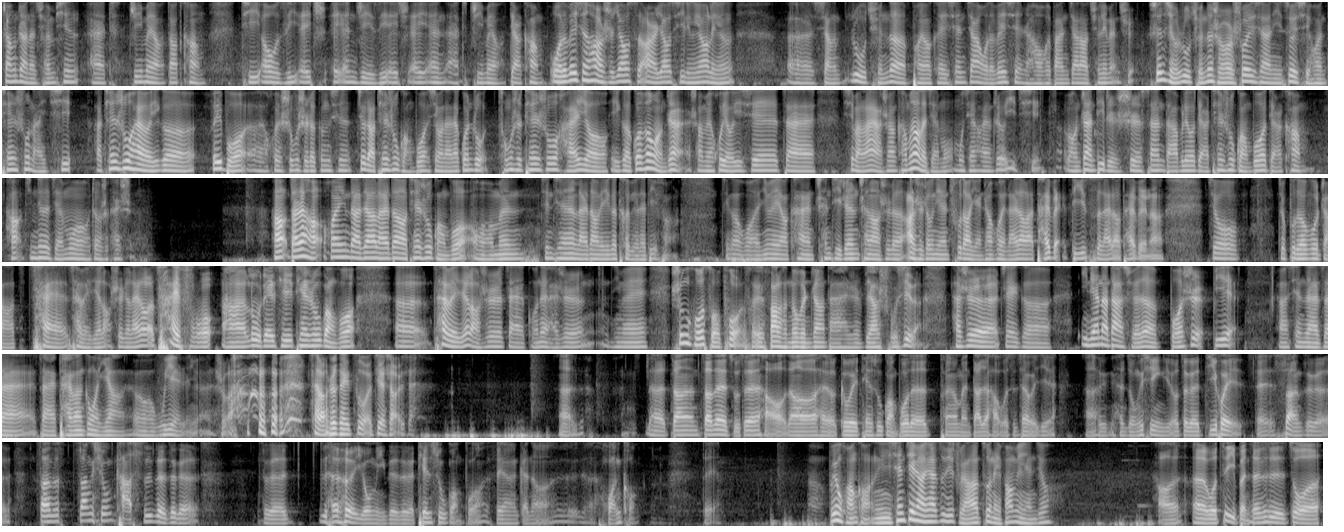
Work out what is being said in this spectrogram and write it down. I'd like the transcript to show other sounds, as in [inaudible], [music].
张战的全拼 at gmail.com。t o z h a n g z h a n at gmail 点 com。我的微信号是幺四二幺七零幺零，呃，想入群的朋友可以先加我的微信，然后会把你加到群里面去。申请入群的时候说一下你最喜欢天书哪一期啊？天书还有一个微博，呃，会时不时的更新，就叫天书广播，希望大家关注。同时，天书还有一个官方网站，上面会有一些在喜马拉雅上看不到的节目，目前好像只有一期。网站地址是三 w 点天书广播点 com。好，今天的节目正式开始。好，大家好，欢迎大家来到天书广播。我们今天来到了一个特别的地方。这个我因为要看陈绮贞陈老师的二十周年出道演唱会，来到了台北。第一次来到台北呢，就就不得不找蔡蔡伟杰老师，就来到了蔡府啊，录这期天书广播。呃，蔡伟杰老师在国内还是因为生活所迫，所以发了很多文章，大家还是比较熟悉的。他是这个印第安纳大学的博士毕业，啊，现在在在台湾跟我一样，呃，无业人员是吧？[laughs] 蔡老师可以自我介绍一下。呃，呃，张张在主持人好，然后还有各位天书广播的朋友们，大家好，我是蔡伟杰啊，很很荣幸有这个机会在上这个张张兄卡斯的这个这个赫赫有名的这个天书广播，非常感到呃惶恐。对，啊，不用惶恐，你先介绍一下自己主要做哪方面研究？好，呃，我自己本身是做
